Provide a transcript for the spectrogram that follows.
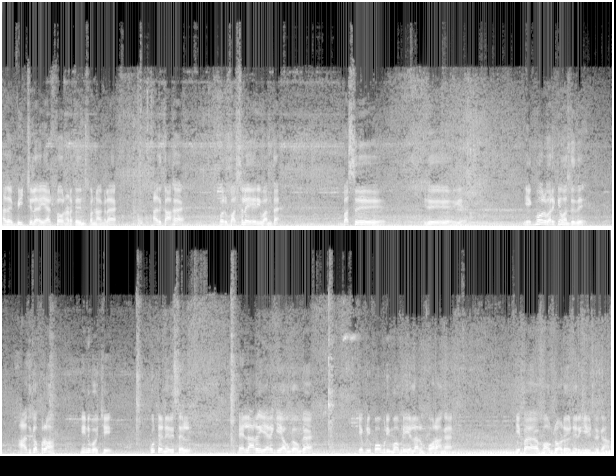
அது பீச்சில் ஏர் ஷோ நடக்குதுன்னு சொன்னாங்களே. அதுக்காக ஒரு பஸ்ஸில் ஏறி வந்தேன். பஸ்ஸு இது எக்மோர் வரைக்கும் வந்தது. அதுக்கப்புறம் நின்று போச்சு. கூட்ட நெரிசல். எல்லாரும் இறங்கி அவங்கவுங்க எப்படி போக முடியுமோ அப்படி எல்லோரும் போகிறாங்க இப்போ மவுண்ட் ரோடு நெருங்கிக்கிட்டு இருக்கான்.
